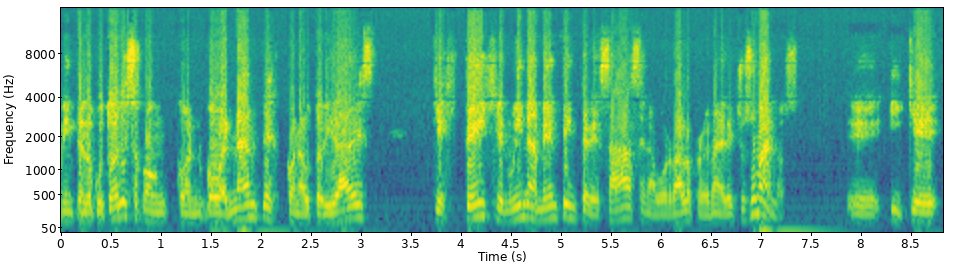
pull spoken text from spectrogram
interlocutores o con, con gobernantes, con autoridades que estén genuinamente interesadas en abordar los problemas de derechos humanos eh, y, que,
